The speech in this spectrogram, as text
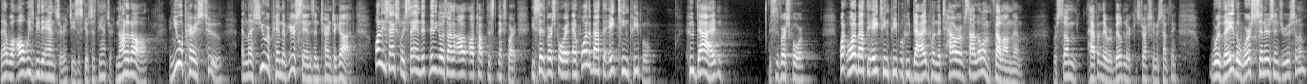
That will always be the answer. Jesus gives us the answer. Not at all. And you will perish too unless you repent of your sins and turn to God. What he's actually saying, then he goes on, I'll, I'll talk this next part. He says, verse 4, and what about the 18 people who died? This is verse 4. What, what about the 18 people who died when the Tower of Siloam fell on them? Or some happened, they were building or construction or something. Were they the worst sinners in Jerusalem?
